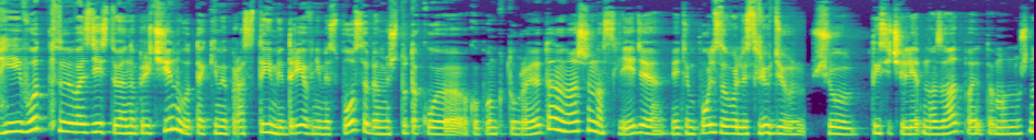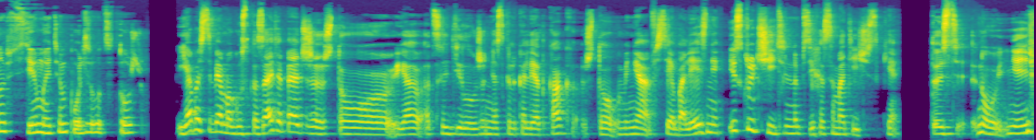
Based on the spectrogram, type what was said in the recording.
и вот э, воздействуя на причину вот такими простыми древними способами, что такое акупунктура? Это наше наследие. Этим пользовались люди еще тысячи лет назад, поэтому нужно всем этим пользоваться тоже. Я по себе могу сказать, опять же, что я отследила уже несколько лет, как что у меня все болезни исключительно психосоматические. То есть, ну, не,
